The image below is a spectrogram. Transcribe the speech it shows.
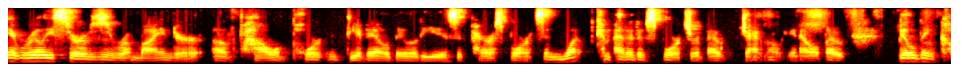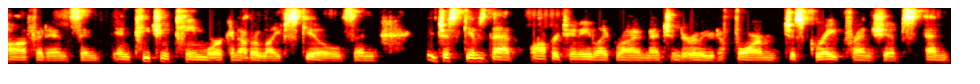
it really serves as a reminder of how important the availability is of parasports and what competitive sports are about in general. You know about building confidence and, and teaching teamwork and other life skills. And it just gives that opportunity, like Ryan mentioned earlier, to form just great friendships. And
